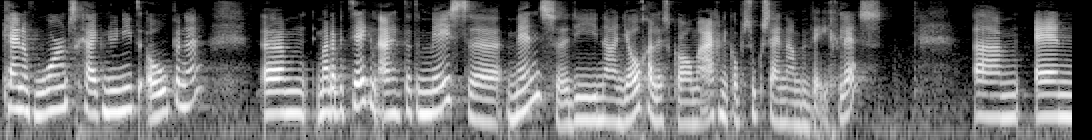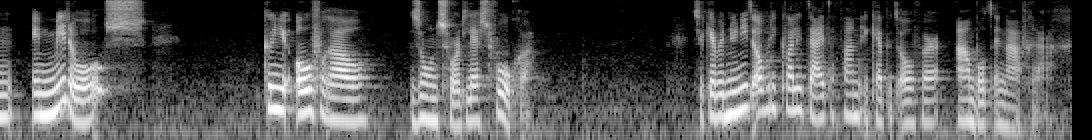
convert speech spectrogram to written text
can of worms ga ik nu niet openen. Um, maar dat betekent eigenlijk dat de meeste mensen die naar een yogales komen, eigenlijk op zoek zijn naar een beweegles. Um, en inmiddels kun je overal zo'n soort les volgen. Dus ik heb het nu niet over die kwaliteit ervan, ik heb het over aanbod en navraag.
